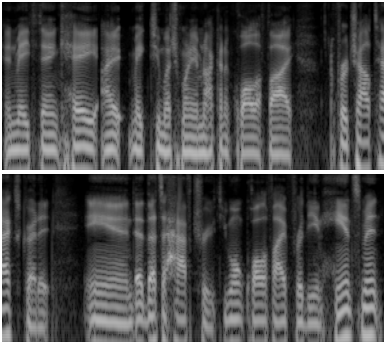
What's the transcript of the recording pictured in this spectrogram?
and may think, hey, I make too much money. I'm not going to qualify for a child tax credit. And that's a half truth. You won't qualify for the enhancement,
